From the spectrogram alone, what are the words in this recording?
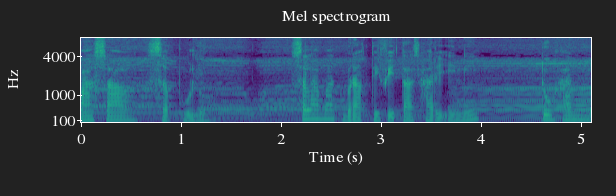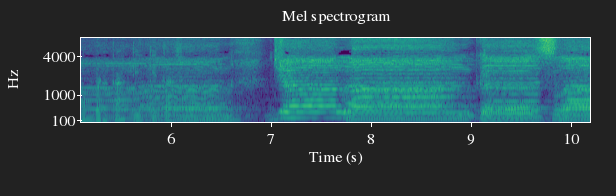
pasal 10. Selamat beraktivitas hari ini. Tuhan memberkati kita semua. jalan keselamatan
